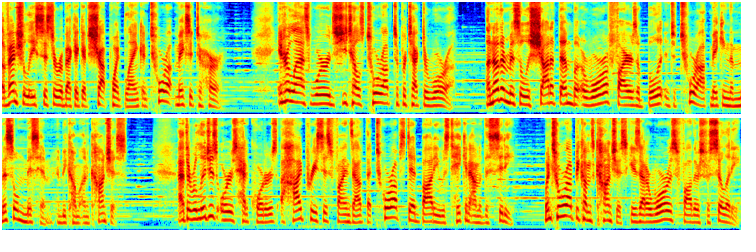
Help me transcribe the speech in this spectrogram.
Eventually, Sister Rebecca gets shot point blank and Toorop makes it to her. In her last words, she tells Toorop to protect Aurora. Another missile is shot at them, but Aurora fires a bullet into Toorop, making the missile miss him and become unconscious. At the religious order's headquarters, a high priestess finds out that Toorop's dead body was taken out of the city. When Toorop becomes conscious, he is at Aurora's father's facility.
